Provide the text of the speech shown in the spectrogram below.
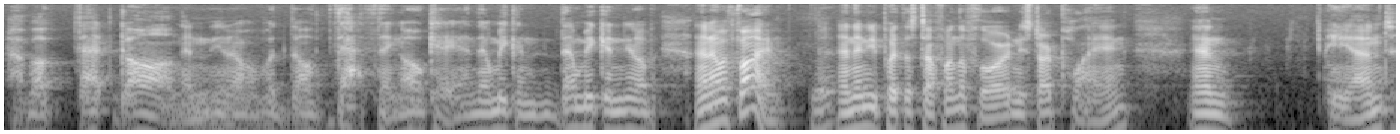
how about that gong, and you know, with, oh, that thing, okay." And then we can then we can you know, and I went fine. And then you put the stuff on the floor and you start playing, and and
